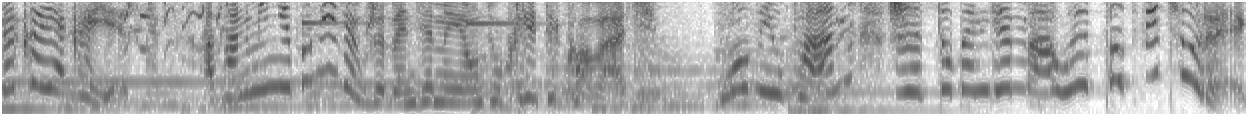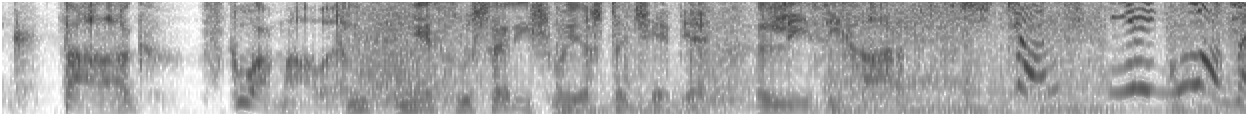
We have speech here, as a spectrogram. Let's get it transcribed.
taka jaka jest. A pan mi nie powiedział, że będziemy ją tu krytykować. Mówił pan, że to będzie mały podwieczorek. Tak, skłamałem. Nie słyszeliśmy jeszcze ciebie, Lizzie Hearts. Ściąć jej głowę!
